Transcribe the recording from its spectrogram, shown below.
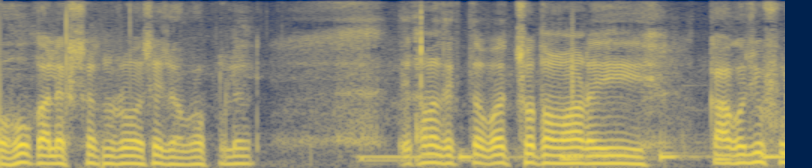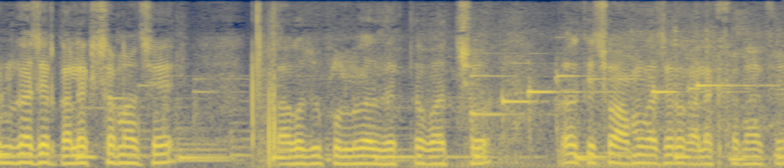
বহু কালেকশন রয়েছে জবা ফুলের। এখানে দেখতে পাচ্ছ তোমার এই কাগজি ফুল গাছের কালেকশন আছে। কাগজি ফুল গাছ দেখতে পাচ্ছ। কিছু আম গাছেরও কালেকশন আছে।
